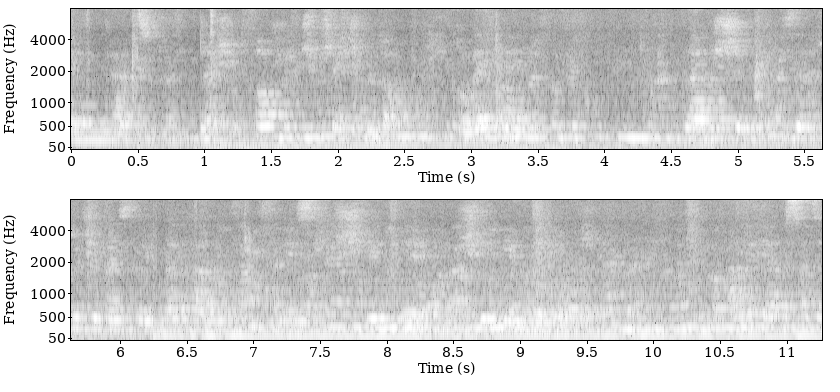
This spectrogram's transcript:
emigracji. Zaczyna się tworzyć, przejdźmy do kolejnej planszy. Zerknijcie Państwo, jak jest świetnie, świetnie chroniony. Ale jak sadza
